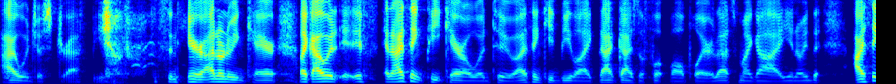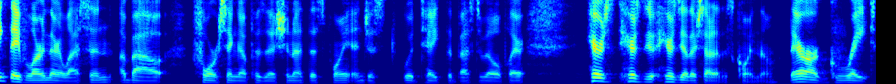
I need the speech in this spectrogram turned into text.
I would just draft Bijan Robinson here. I don't even care. Like I would if, and I think Pete Carroll would too. I think he'd be like, that guy's a football player. That's my guy. You know, I think they've learned their lesson about forcing a position at this point and just would take the best available player. Here's here's the here's the other side of this coin though. There are great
